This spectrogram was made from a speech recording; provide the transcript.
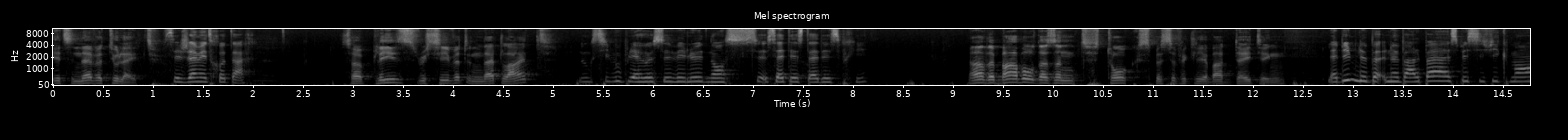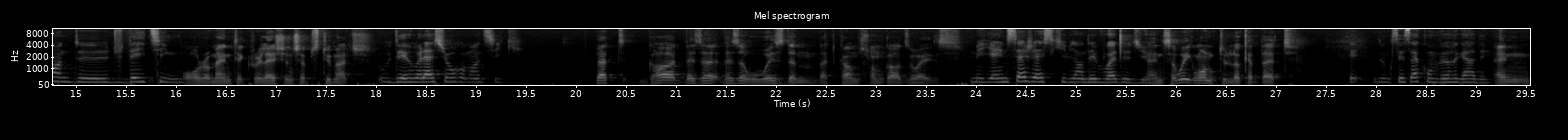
It's never too late. C'est jamais trop tard. So please receive it in that light. Donc s'il vous plaît, recevez-le dans ce- cet état d'esprit. Now, the Bible doesn't talk specifically about dating La Bible ne, pa- ne parle pas spécifiquement de- du dating or romantic relationships too much. ou des relations romantiques. But God, there's a, there's a wisdom that comes from God's ways. Mais il y a une sagesse qui vient des voies de Dieu. And so we want to look at that. Et donc c'est ça qu'on veut regarder. And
